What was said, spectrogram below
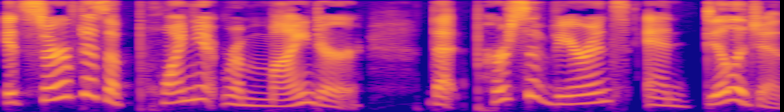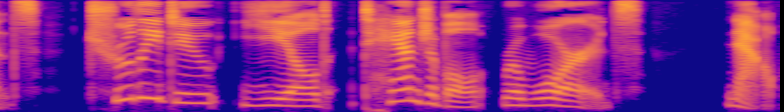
It served as a poignant reminder that perseverance and diligence truly do yield tangible rewards. Now,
